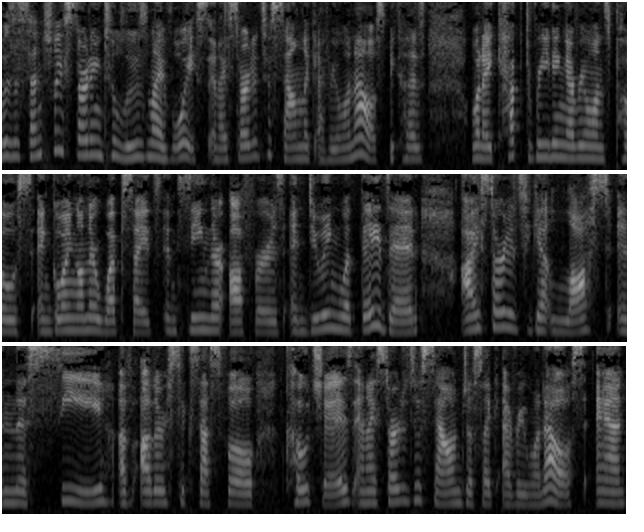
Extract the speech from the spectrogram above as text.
was essentially starting to lose my voice and I started to sound like everyone else because when I kept reading everyone's posts and going on their websites and seeing their offers and doing what they did, I started to get lost in this sea of other successful coaches and I started to sound just like everyone else. And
